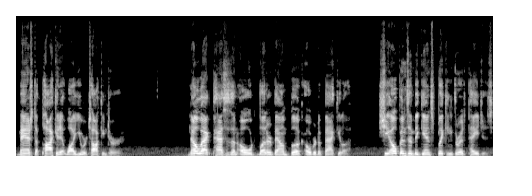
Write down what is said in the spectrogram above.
Managed to pocket it while you were talking to her. Nowak passes an old, leather-bound book over to Bakula. She opens and begins flicking through its pages.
